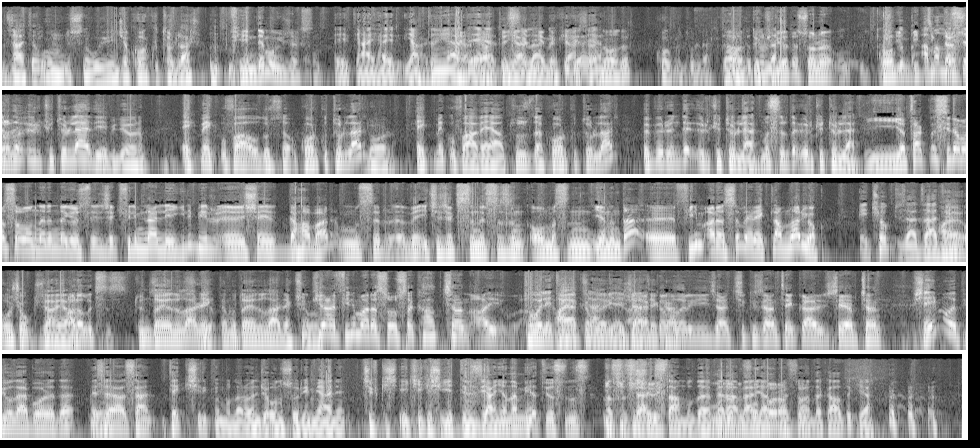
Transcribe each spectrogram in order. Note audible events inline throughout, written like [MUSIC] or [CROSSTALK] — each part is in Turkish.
Zaten onun üstüne uyuyunca korkuturlar. [LAUGHS] Filmde mi uyuyacaksın? Evet, hayır hayır. Yattığın yerde Ya- eğer yaptığın yerde mısırlar yemek yersen ya. ne olur? Korkuturlar. Tamam Korkuturlar. dökülüyor da sonra Korku, film bittikten ama mısırda sonra ürkütürler diye biliyorum. Ekmek ufağı olursa korkuturlar. Doğru. Ekmek ufağı veya tuzda korkuturlar. Öbüründe ürkütürler. Mısırda ürkütürler. yataklı sinema salonlarında gösterilecek filmlerle ilgili bir e, şey daha var. Mısır ve içecek sınırsızın olmasının yanında e, film arası ve reklamlar yok. E çok güzel zaten. Ay, o çok güzel ya. Aralıksız. Dün dayadılar reklamı dayadılar reklamı. Çünkü yani film arası olsa kalkacaksın ay Tuvalete Ayakkabıları giyeceksin. ayakkabıları giyeceksin çıkacaksın tekrar şey yapacaksın. Şey mi yapıyorlar bu arada? Mesela sen tek kişilik mi bunlar? Önce onu sorayım. Yani çift kişi, iki kişi gittiniz yan yana mı yatıyorsunuz? Nasıl sen kişilik. İstanbul'da Burada bir beraber fotoğraf yatmak var. zorunda kaldık ya.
